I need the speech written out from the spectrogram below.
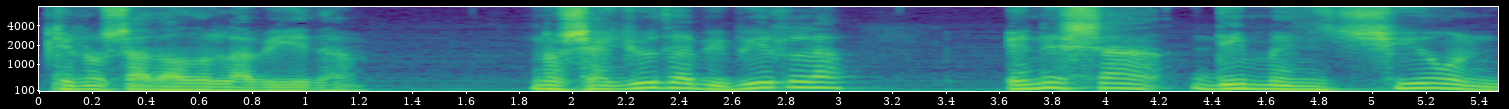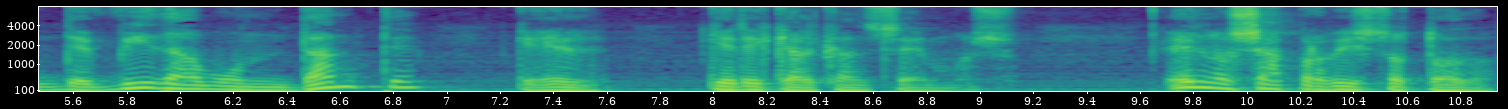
que nos ha dado la vida nos ayude a vivirla en esa dimensión de vida abundante que Él quiere que alcancemos. Él nos ha provisto todo.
